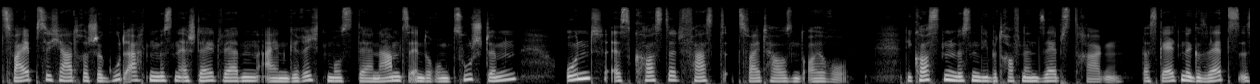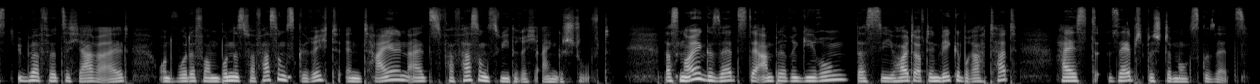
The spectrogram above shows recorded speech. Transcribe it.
Zwei psychiatrische Gutachten müssen erstellt werden, ein Gericht muss der Namensänderung zustimmen und es kostet fast 2000 Euro. Die Kosten müssen die Betroffenen selbst tragen. Das geltende Gesetz ist über 40 Jahre alt und wurde vom Bundesverfassungsgericht in Teilen als verfassungswidrig eingestuft. Das neue Gesetz der Ampelregierung, das sie heute auf den Weg gebracht hat, heißt Selbstbestimmungsgesetz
